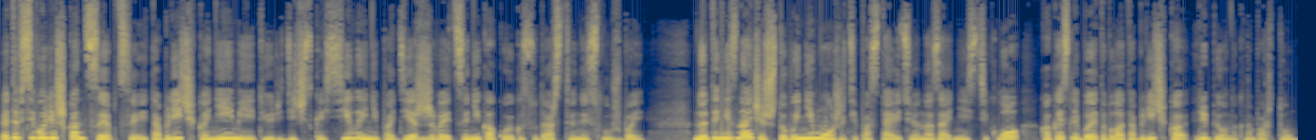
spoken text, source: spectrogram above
Это всего лишь концепция, и табличка не имеет юридической силы и не поддерживается никакой государственной службой. Но это не значит, что вы не можете поставить ее на заднее стекло, как если бы это была табличка «ребенок на борту».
